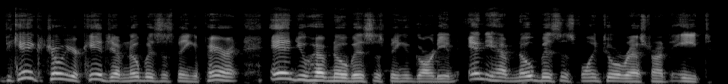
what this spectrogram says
If you can't control your kids, you have no business being a parent, and you have no business being a guardian, and you have no business going to a restaurant to eat.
